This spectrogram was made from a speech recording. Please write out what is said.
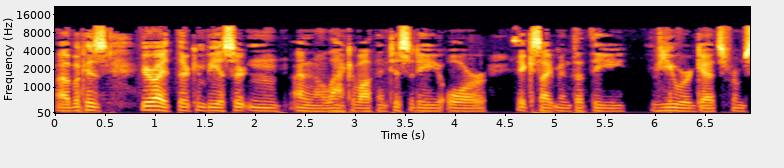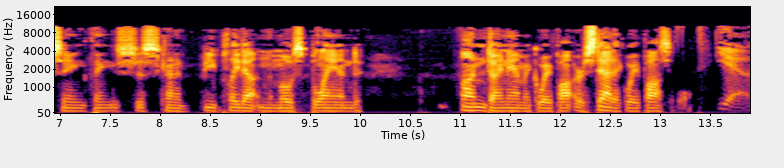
uh, because you're right. There can be a certain I don't know lack of authenticity or excitement that the viewer gets from seeing things just kind of be played out in the most bland, undynamic way po- or static way possible. Yeah.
